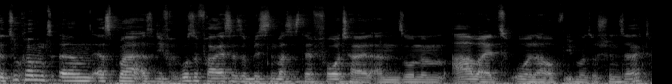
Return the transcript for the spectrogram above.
Dazu kommt ähm, erstmal, also die große Frage ist ja so ein bisschen, was ist der Vorteil an so einem Arbeitsurlaub, wie man so schön sagt.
